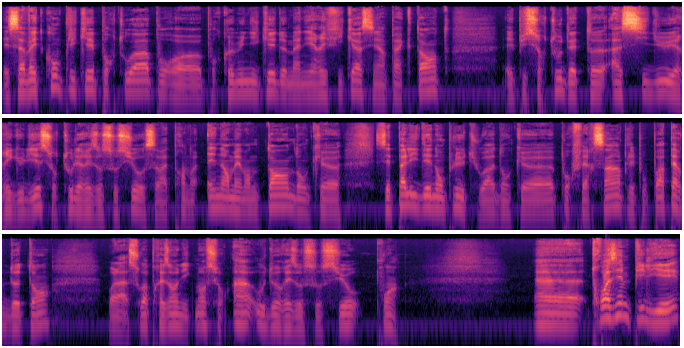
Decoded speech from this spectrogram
et ça va être compliqué pour toi pour, euh, pour communiquer de manière efficace et impactante et puis surtout d'être assidu et régulier sur tous les réseaux sociaux. Ça va te prendre énormément de temps, donc c'est pas l'idée non plus, tu vois. Donc pour faire simple et pour pas perdre de temps, voilà, soit présent uniquement sur un ou deux réseaux sociaux, point. Euh, troisième pilier,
